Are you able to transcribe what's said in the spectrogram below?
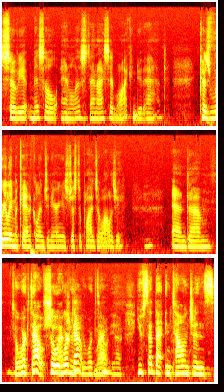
Soviet missile analyst, and I said, "Well, I can do that," because really, mechanical engineering is just applied zoology, and um, So it worked out. So it worked out, It worked right? out, yeah. You said that intelligence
